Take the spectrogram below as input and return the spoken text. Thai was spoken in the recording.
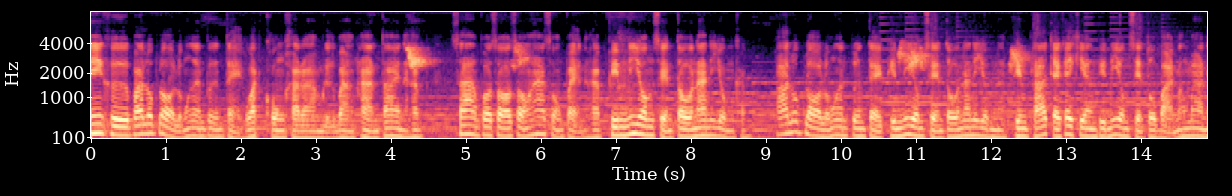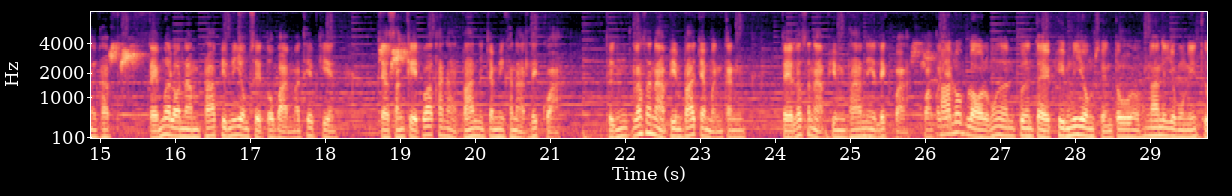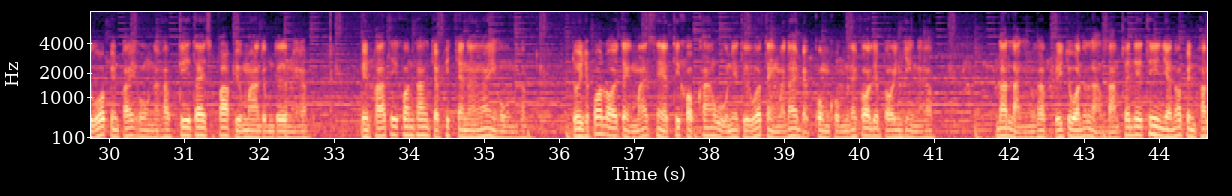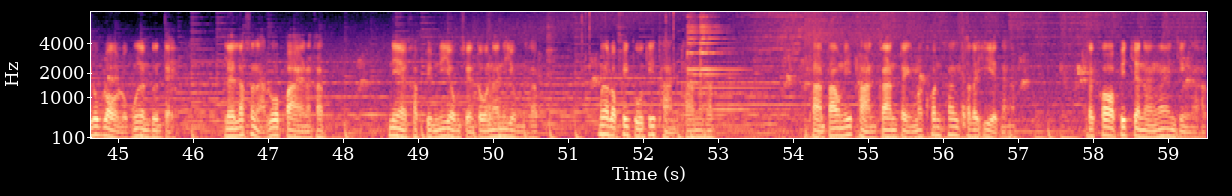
นี่คือพระรูปหล่อหลวงเงินปืนแตกวัดคงคารามหรือบางคลานใต้นะครับ สร้างพศ 2528 นะครับ พิมพ์นิยมเสียนโตหน้านิยมครับ พระรูปหล่อหลวงเงินปืนแตกพิมพ์นิยมเสียนโตหน้านิยมนะพิมพ์พระใจใกล้เคียงพิมพ์นิยมเสียนโตบาทมากๆนะครับ แต่เมื่อเรานำพระพิมพ์นิยมเสียนโตบาทมาเทียบเคียง จะสังเกตว่าขนาดพระนี่จะมีขนาดเล็กกว่า ถึงลักษณะพิมพ์พระจะเหมือนกัน แต่ลักษณะพิมพ์พระนี่เล็กกว่าพระรูปหล่อหลวงพ่อเงินปืนแตกพิมพ์นิยมเสียนโตหน้านิยมองนี้ถือว่าเป็นพระองค์นะครับ ที่ได้สภาพผิวมาเดิมๆนะครับ เป็นพระที่ค่อนข้างจะพิจารณาง่ายองค์นะครับ โดยเฉพาะรอยแต่งไม้เสียที่ขอบข้างหูเนี่ยถือว่าแต่งมาได้แบบคมๆและก็เรียบร้อยจริงๆนะครับ ด้านหลังนะครับริจวนด้านหลังสามเส้นได้ที่ยืนยันว่าเป็นพระรูปหล่อหลวงพ่อเงินปืนแตกและลักษณะรวบปลายนะครับ เนี่ยครับพิมพ์นิยมเสียนโตหน้านิยมนะครับ เมื่อเราพลิกดูที่ฐานพระนะครับ ฐานเต้านี้ผ่านการแต่งมาค่อนข้างจะละเอียดนะครับ และก็พิจารณาง่ายจริงนะครับ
